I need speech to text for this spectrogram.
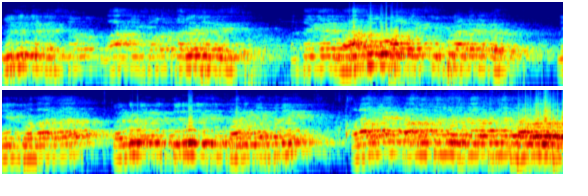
మ్యూజిక్ అంటే ఇష్టం నాకు ఈ సోషల్ సర్వీస్ అంటే ఇష్టం. అంతేగాని నాకు పాలిటిక్స్ ఎప్పుడు అంటగట్టదు నేను స్వతహాగా కడుగు తెలుగుదేశం కార్యకర్తని అలాగే రామచంద్ర జనార్దన్ గారు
